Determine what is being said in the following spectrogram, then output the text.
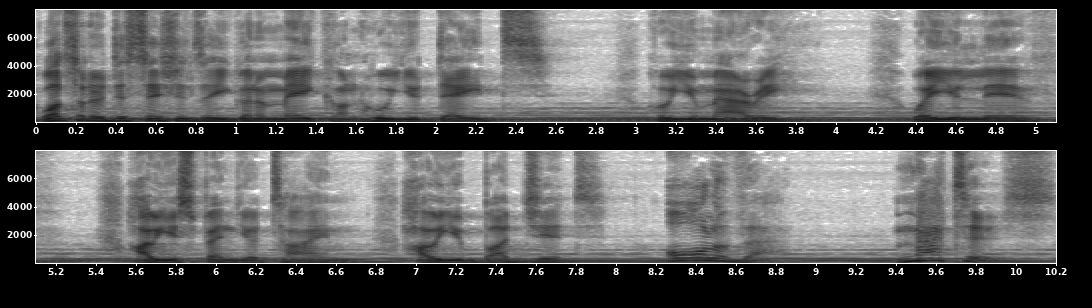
What sort of decisions are you going to make on who you date, who you marry, where you live? How you spend your time, how you budget, all of that matters.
